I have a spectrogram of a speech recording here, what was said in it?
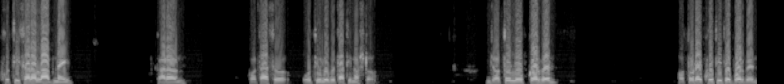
ক্ষতি ছাড়া লাভ নেই। কারণ কথা আছে, অতি লোভে তাঁতি নষ্ট। যত লোভ করবেন, অতটাই ক্ষতিতে পড়বেন।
